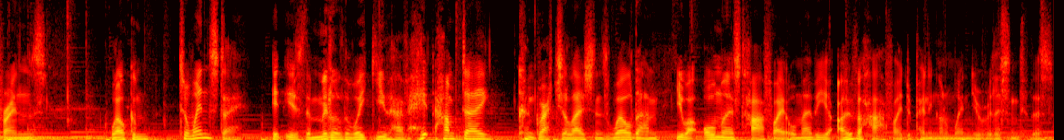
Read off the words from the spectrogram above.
friends. Welcome to Wednesday. It is the middle of the week. You have hit hump day. Congratulations. Well done. You are almost halfway, or maybe you're over halfway, depending on when you're listening to this.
